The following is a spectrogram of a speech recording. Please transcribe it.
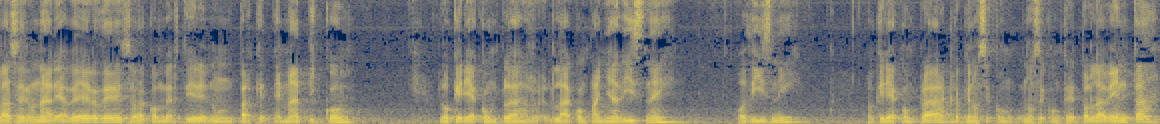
va a ser un área verde, se va a convertir en un parque temático. Lo quería comprar la compañía Disney o Disney. Lo quería comprar, creo que no se, no se concretó la venta.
